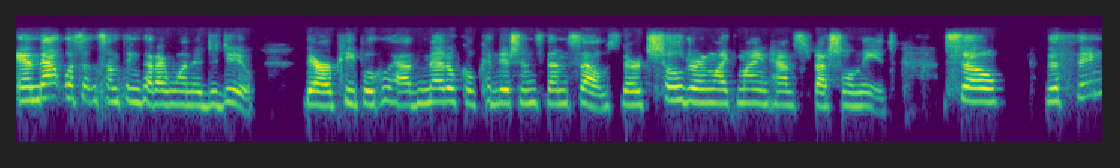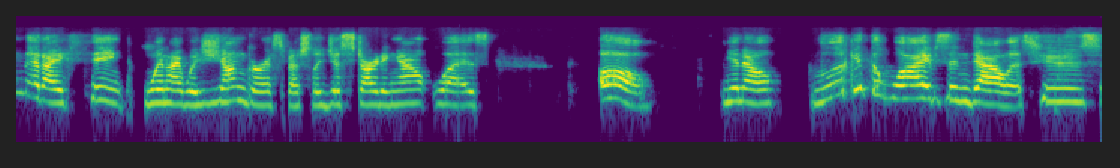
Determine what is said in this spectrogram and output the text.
And that wasn't something that I wanted to do. There are people who have medical conditions themselves. Their children, like mine, have special needs. So, the thing that I think when I was younger, especially just starting out, was oh, you know, look at the wives in Dallas whose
